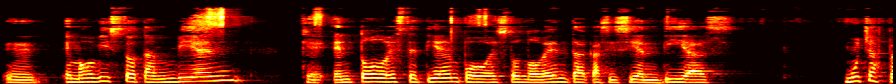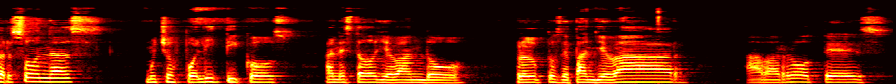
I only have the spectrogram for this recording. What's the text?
Eh, hemos visto también que en todo este tiempo, estos 90, casi 100 días, muchas personas, muchos políticos han estado llevando productos de pan llevar, abarrotes,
